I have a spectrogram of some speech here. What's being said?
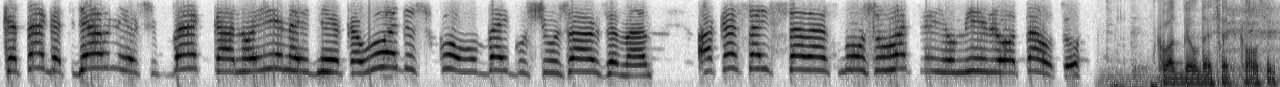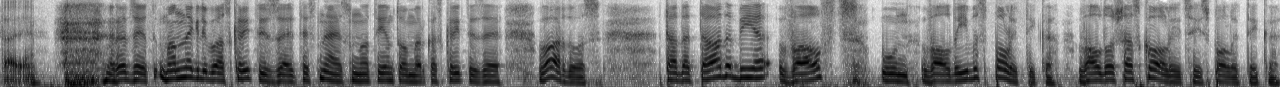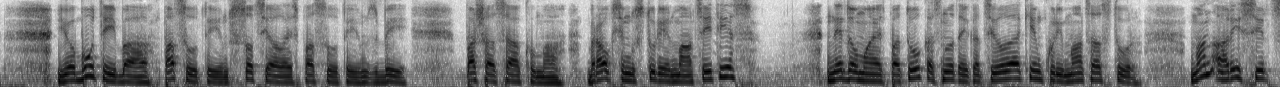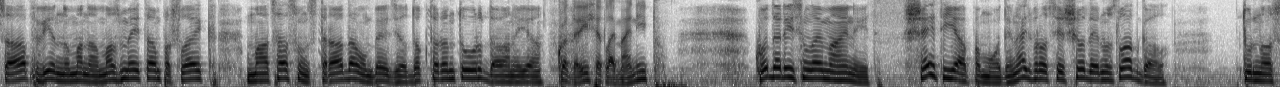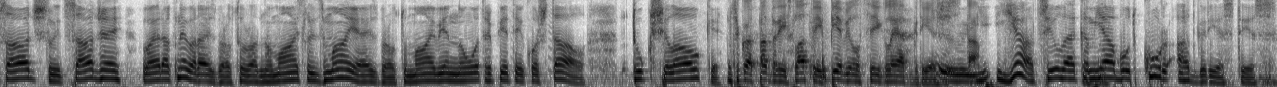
ka tagad jaunieši bekā no ienaidnieka lodas skolu beiguši uz ārzemēm. A, kas aizstāvēs mūsu Latviju mīļo tautu? Ko atbildēsiet klausītājiem? Redziet, man negribās kritizēt, es neesmu no tiem, tomēr, kas kritizē vārdos. Tāda, tāda bija valsts un valdības politika, valdošās koalīcijas politika. Jo būtībā pasūtījums, sociālais pasūtījums bija pašā sākumā: brauksim uz turieni mācīties, nedomājot par to, kas notiek ar cilvēkiem, kuri mācās tur. Man arī sirds sāp. Viena no manām mazmeitām pašlaik mācās un strādā un beidz jau doktorantūru Dānijā. Ko darīsiet, lai mainītu? Ko darīsim, lai mainītu? Šeit jāpamodina. Aizbrauciet šodien uz Latgali. Tur no sāģes līdz sāģei vairāk nevar aizbraukt. Tur var no mājas līdz mājai aizbraukt. Māja viena no otras pietiekoši tālu. Tukši lauki. Tas padarīs Latviju pievilcīgu, lai atgriežas. Tā. Jā, cilvēkam jābūt kur atgriezties.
